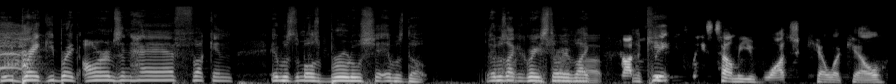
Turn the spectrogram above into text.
he break, he break arms in half. Fucking, it was the most brutal shit. It was dope. It was like a great story of like, Up. God, A please, please tell me you've watched Kill la Kill.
